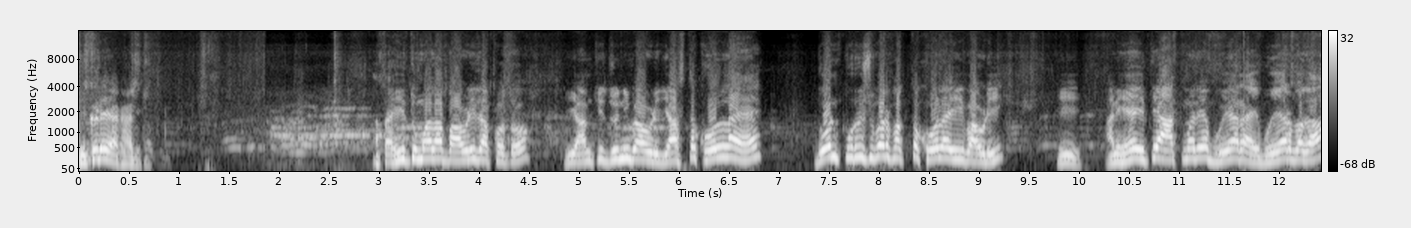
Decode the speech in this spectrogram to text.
इकडे या खाली. आता ही तुम्हाला बावडी दाखवतो. ही आमची जुनी बावडी. जास्त खोल नाही आहे. दोन पुरुषभर फक्त खोल आहे ही बावडी. ही. आणि हे इथे आतमध्ये भुयार आहे. भुयार बघा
